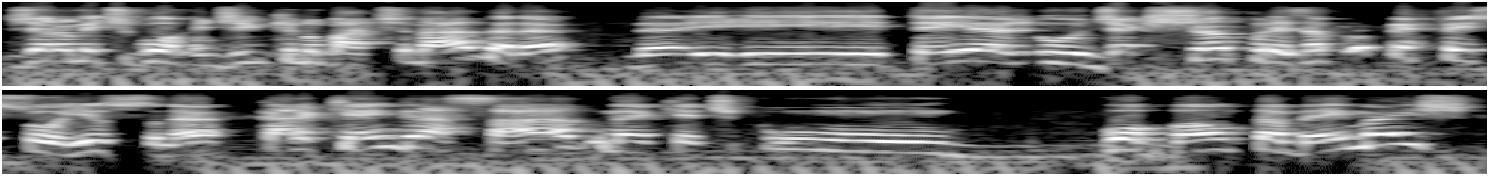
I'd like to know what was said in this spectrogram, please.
geralmente gordinho, que não bate nada, né? E, e tem a, o Jack Chan, por exemplo, aperfeiçoou isso, né? Cara que é engraçado, né? Que é tipo um bobão também, mas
